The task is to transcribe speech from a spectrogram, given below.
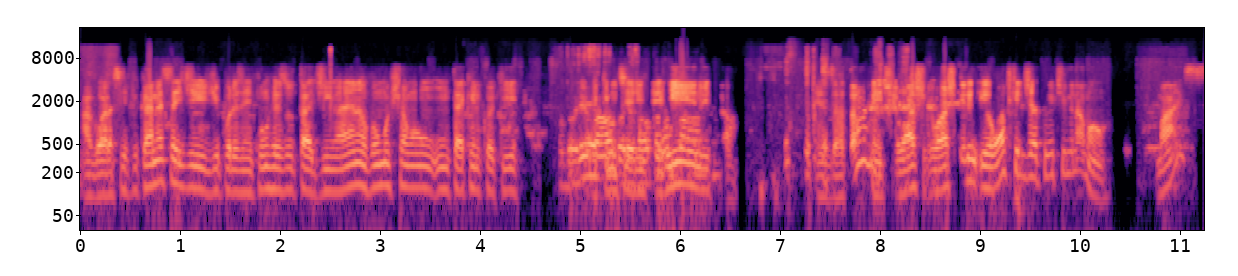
Agora, se ficar nessa de, de por exemplo, um resultadinho, ah, não, vamos chamar um, um técnico aqui o Dorival, é, que tá interino e tal. Exatamente. Eu acho, eu, acho que ele, eu acho que ele já tem o time na mão. Mas.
